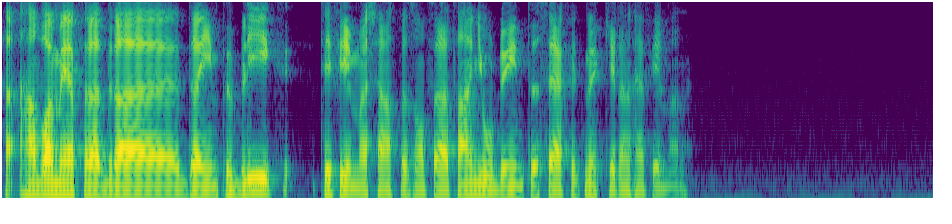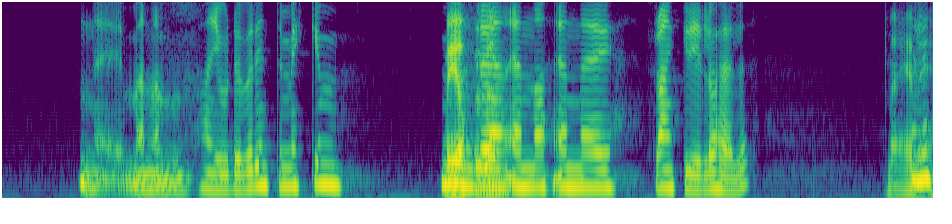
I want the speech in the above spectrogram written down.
ha- han var med för att dra, dra in publik till filmen känns det som för att han gjorde ju inte särskilt mycket i den här filmen. Nej, men um, han gjorde väl inte mycket mindre förvänt- än, än, än eh, Frank Grillo heller. Nej, nej.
